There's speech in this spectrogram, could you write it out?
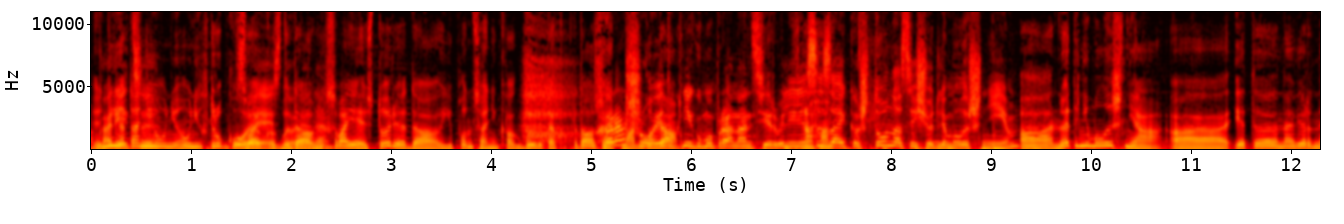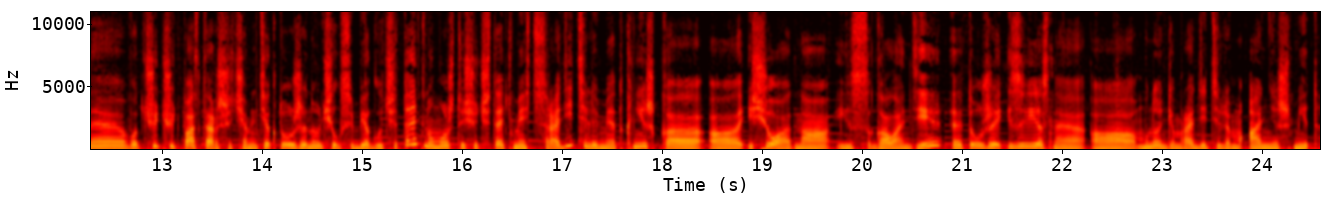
А Нет, они у, у них другое, Своя как бы, история, да, у да? них своя история, да, японцы они как были, так и продолжают. Хорошо, мангу, эту да. книгу мы проанонсировали. Лиса Ага. Зайка, что у нас еще для малышни? А, но это не малышня. А, это, наверное, вот чуть-чуть постарше, чем те, кто уже научился бегло читать, но может еще читать вместе с родителями. Это книжка а, еще одна из Голландии. Это уже известная а, многим родителям Анни Шмидт.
